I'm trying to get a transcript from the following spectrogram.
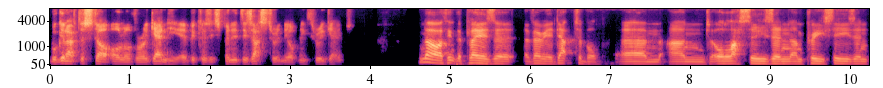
we're going to have to start all over again here because it's been a disaster in the opening three games? No, I think the players are, are very adaptable. Um, and all last season and pre season,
